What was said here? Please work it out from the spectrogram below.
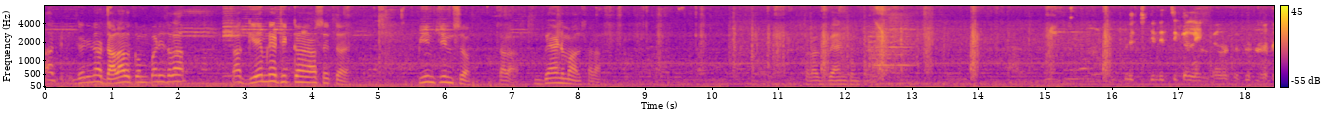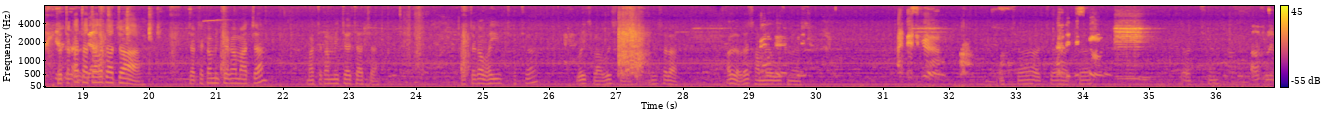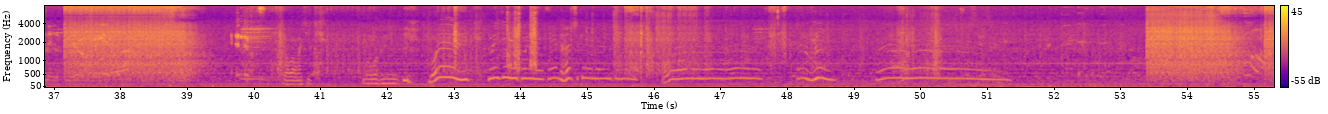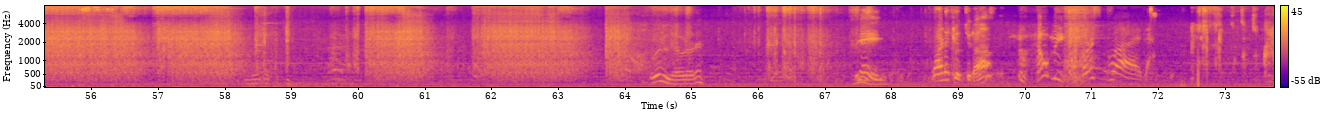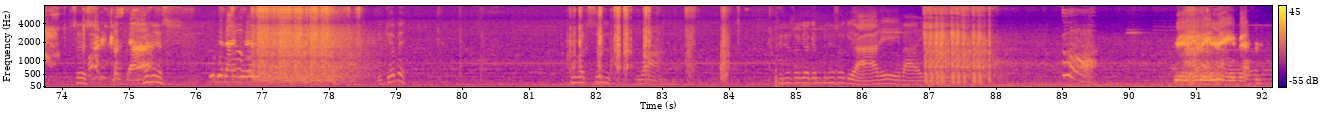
दलाल कंपनी चला કંપની गेम તા ठीक ઠીક सकता है पिन तीन सौ चला बैंड माल सला साला बैंड कंपनी चचका चाचा का चाचा चाचा का मिचा का माचा माचा का मिचा चाचा चाचा का भाई चाचा वही सला वही सला वही सला अलग रहा सामने कुछ में अच्छा अच्छा अच्छा अच्छा बाबा मची 뭐래 뭐래 이게 이거는 이거는 할수가 없는 이거는 어라 어라 어라 어라 어라 it Help me! First blood. Just finish. You give it. Two version one finish Finish. गया गेम फिनिश Finish. गया अरे भाई मेरे को नहीं नहीं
